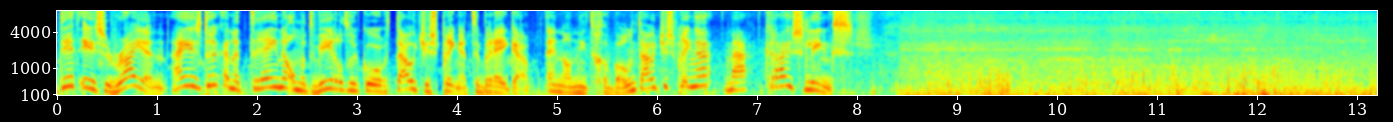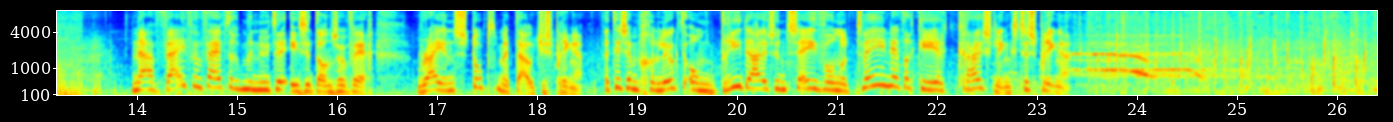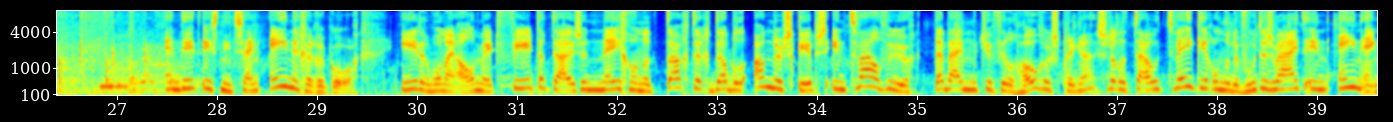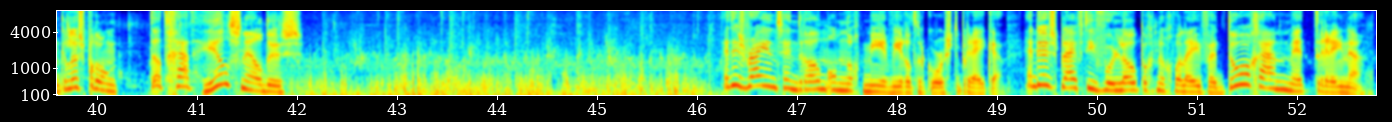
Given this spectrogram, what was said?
Dit is Ryan. Hij is druk aan het trainen om het wereldrecord touwtjespringen te breken. En dan niet gewoon touwtjespringen, maar kruislinks. Na 55 minuten is het dan zover. Ryan stopt met touwtjespringen. Het is hem gelukt om 3732 keer kruislinks te springen. En dit is niet zijn enige record. Eerder won hij al met 40.980 double underskips in 12 uur. Daarbij moet je veel hoger springen, zodat het touw twee keer onder de voeten zwaait in één enkele sprong. Dat gaat heel snel dus. Het is Ryan zijn droom om nog meer wereldrecords te breken. En dus blijft hij voorlopig nog wel even doorgaan met trainen.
